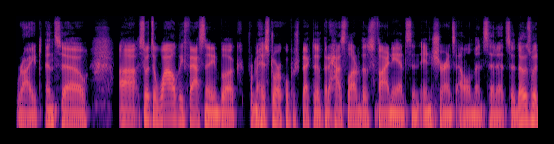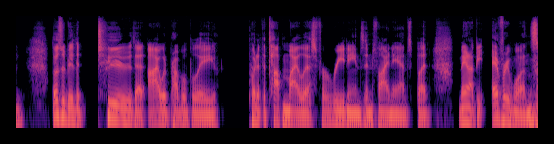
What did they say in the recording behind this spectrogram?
right? And so, uh, so it's a wildly fascinating book from a historical perspective, but it has a lot of those finance and insurance elements in it. So those would those would be the two that I would probably put at the top of my list for readings in finance, but may not be everyone's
